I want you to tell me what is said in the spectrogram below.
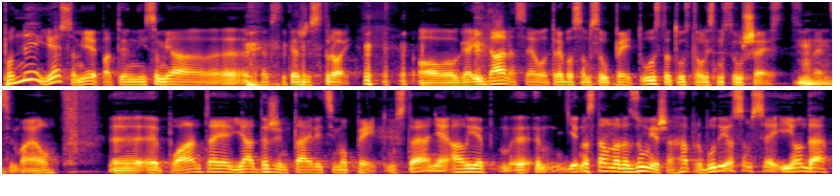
Pa ne, jesam, je, pa te nisam ja, e, kako se to kaže, stroj. Ovoga, I danas, evo, trebao sam se u pet ustati, ustali smo se u šest, recimo, jel? E, e, poanta je, ja držim taj recimo pet ustajanje, ali je e, jednostavno razumiješ, aha, probudio sam se i onda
